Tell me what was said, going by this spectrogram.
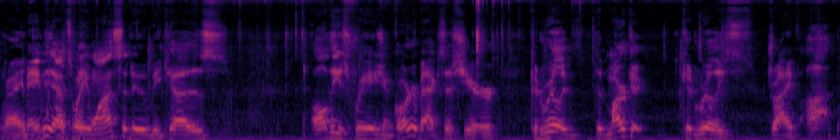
Right. Maybe that's what he wants to do because all these free agent quarterbacks this year could really the market could really drive up.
